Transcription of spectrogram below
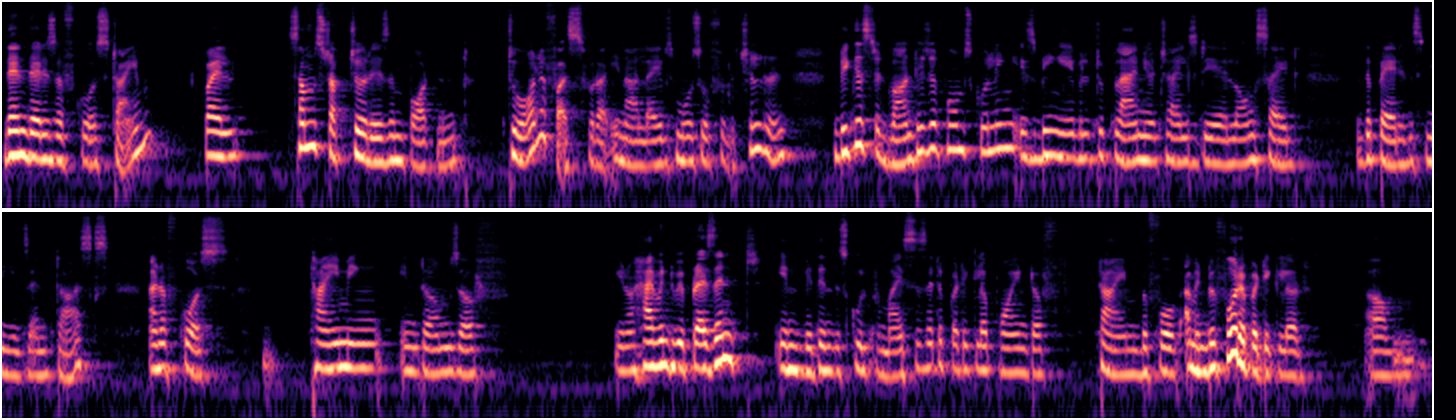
Then there is, of course, time. While some structure is important to all of us for our, in our lives, more so for the children, the biggest advantage of homeschooling is being able to plan your child's day alongside the parents' needs and tasks. And of course timing in terms of you know having to be present in within the school premises at a particular point of time before i mean before a particular um,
